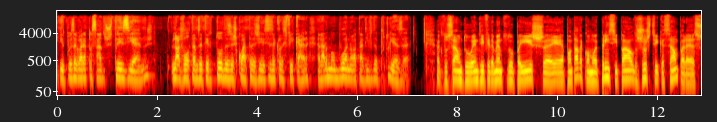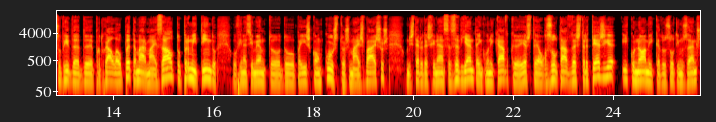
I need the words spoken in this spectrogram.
e depois, agora, passados 13 anos, nós voltamos a ter todas as quatro agências a classificar, a dar uma boa nota à dívida portuguesa. A redução do endividamento do país eh, é apontada como a principal justificação para a subida de Portugal ao patamar mais alto, permitindo o financiamento do país com custos mais baixos. O Ministério das Finanças adianta em comunicado que este é o resultado da estratégia económica dos últimos anos.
